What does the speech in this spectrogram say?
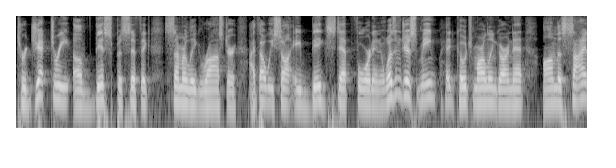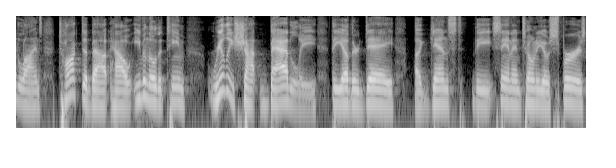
trajectory of this specific Summer League roster. I thought we saw a big step forward, and it wasn't just me. Head coach Marlon Garnett on the sidelines talked about how even though the team really shot badly the other day against the San Antonio Spurs,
